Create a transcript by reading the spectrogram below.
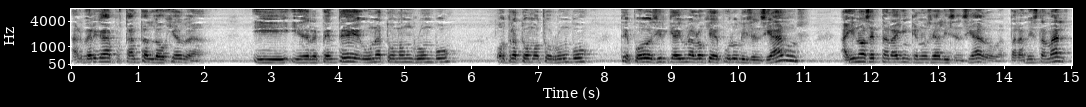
alberga pues tantas logias, ¿verdad? Y, y de repente una toma un rumbo, otra toma otro rumbo. Te puedo decir que hay una logia de puros licenciados. Ahí no aceptan a alguien que no sea licenciado. Para mí está mal.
